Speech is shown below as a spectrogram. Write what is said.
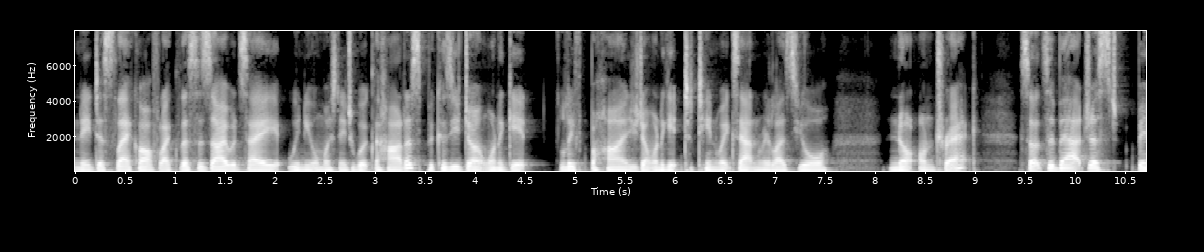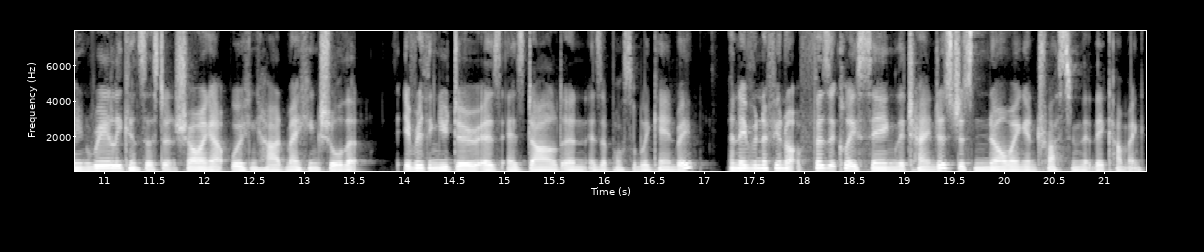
need to slack off. Like this is, I would say, when you almost need to work the hardest because you don't want to get left behind. You don't want to get to 10 weeks out and realize you're not on track. So it's about just being really consistent, showing up, working hard, making sure that everything you do is as dialed in as it possibly can be. And even if you're not physically seeing the changes, just knowing and trusting that they're coming.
